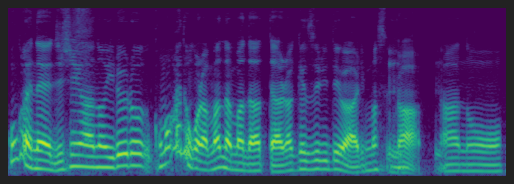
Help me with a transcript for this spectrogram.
今回ね地震あのいろいろ細かいところはまだまだあって荒削りではありますが、うんうん。あの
